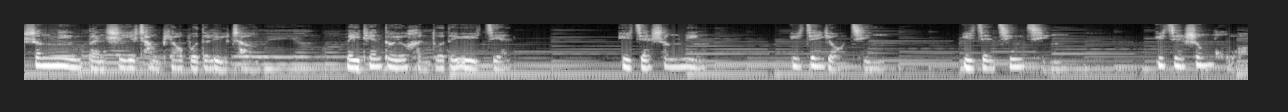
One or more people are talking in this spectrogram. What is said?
生命本是一场漂泊的旅程，每天都有很多的遇见，遇见生命，遇见友情，遇见亲情，遇见生活，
